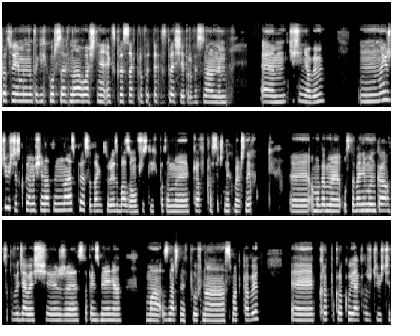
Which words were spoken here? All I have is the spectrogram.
pracujemy na takich kursach na właśnie ekspresach, profe, ekspresie profesjonalnym um, ciśnieniowym. Mm, no i rzeczywiście skupiamy się na tym na espresso, tak, które jest bazą wszystkich potem y, kaw klasycznych, mlecznych. Y, omawiamy ustawianie młynka, co powiedziałeś, że stopień zmienienia ma znaczny wpływ na smak kawy. Krok po kroku, jak rzeczywiście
